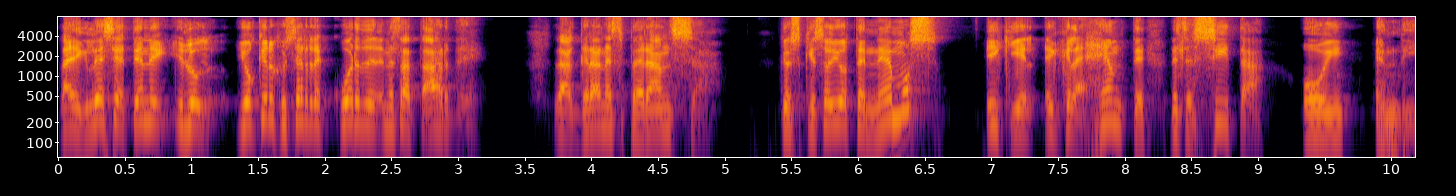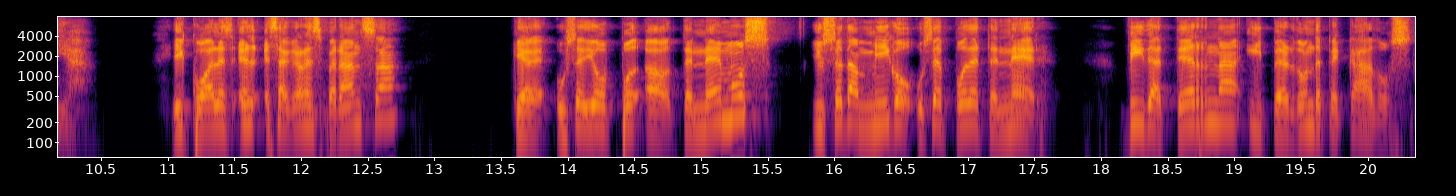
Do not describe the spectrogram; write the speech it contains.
La iglesia tiene, yo quiero que usted recuerde en esta tarde la gran esperanza que, que eso yo tenemos y que, que la gente necesita hoy en día. ¿Y cuál es esa gran esperanza? Que usted y yo ah, tenemos y usted amigo, usted puede tener vida eterna y perdón de pecados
